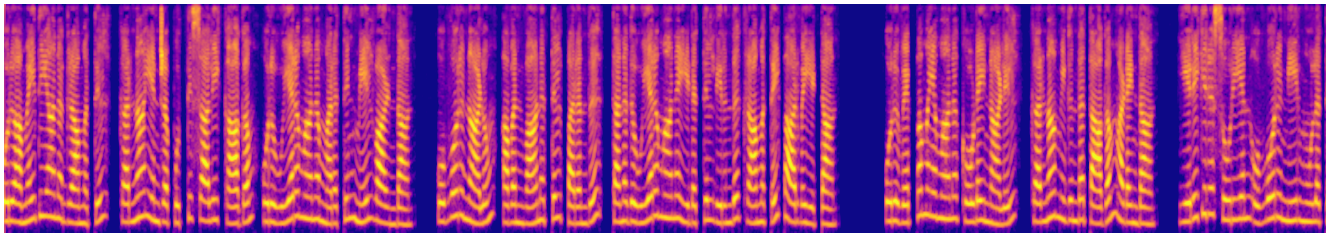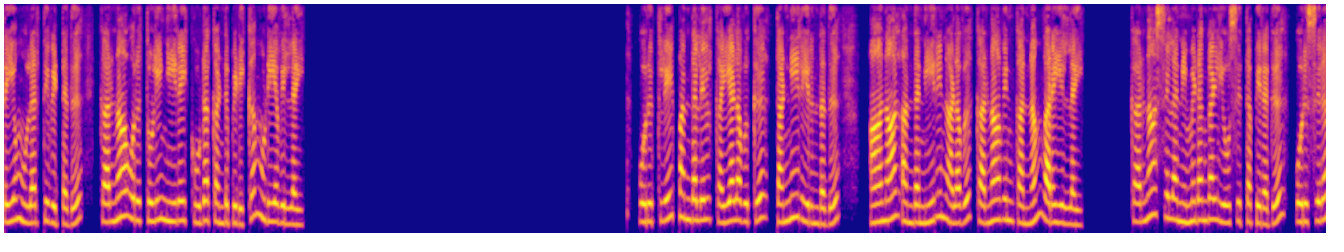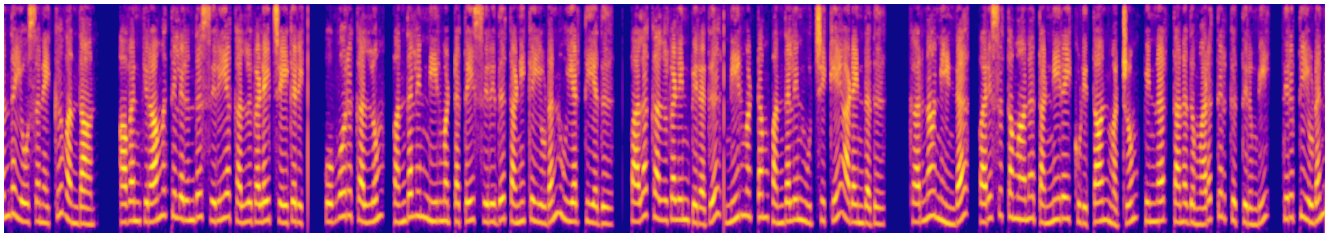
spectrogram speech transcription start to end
ஒரு அமைதியான கிராமத்தில் கர்ணா என்ற புத்திசாலி காகம் ஒரு உயரமான மரத்தின் மேல் வாழ்ந்தான். ஒவ்வொரு நாளும் அவன் வானத்தில் பறந்து தனது உயரமான இடத்தில் இருந்து கிராமத்தை பார்வையிட்டான். ஒரு வெப்பமயமான கோடை நாளில் கர்ணா மிகுந்த தாகம் அடைந்தான். எரிகிற சூரியன் ஒவ்வொரு நீர் மூலத்தையும் உலர்த்திவிட்டது. கர்ணா ஒரு துளி நீரை கூட கண்டுபிடிக்க முடியவில்லை. ஒரு கிளே பந்தலில் கையளவுக்கு தண்ணீர் இருந்தது. ஆனால் அந்த நீரின் அளவு கர்ணாவின் கன்னம் வரையில்லை. கர்ணா சில நிமிடங்கள் யோசித்த பிறகு ஒரு சிறந்த யோசனைக்கு வந்தான். அவன் கிராமத்திலிருந்து சிறிய கல்லுகளைச் சேகரி ஒவ்வொரு கல்லும் பந்தலின் நீர்மட்டத்தை சிறிது தணிக்கையுடன் உயர்த்தியது. பல கல்களின் பிறகு நீர்மட்டம் பந்தலின் உச்சிக்கே அடைந்தது. கர்ணா நீண்ட பரிசுத்தமான தண்ணீரை குடித்தான் மற்றும் பின்னர் தனது மரத்திற்கு திரும்பி திருப்தியுடன்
